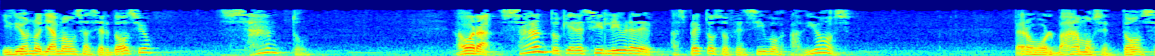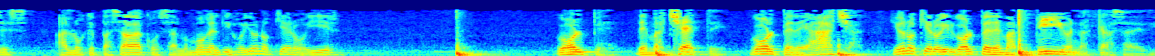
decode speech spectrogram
Y Dios nos llama a un sacerdocio santo. Ahora, santo quiere decir libre de aspectos ofensivos a Dios. Pero volvamos entonces a lo que pasaba con Salomón. Él dijo, yo no quiero oír golpe de machete, golpe de hacha. Yo no quiero oír golpe de martillo en la casa de Dios.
